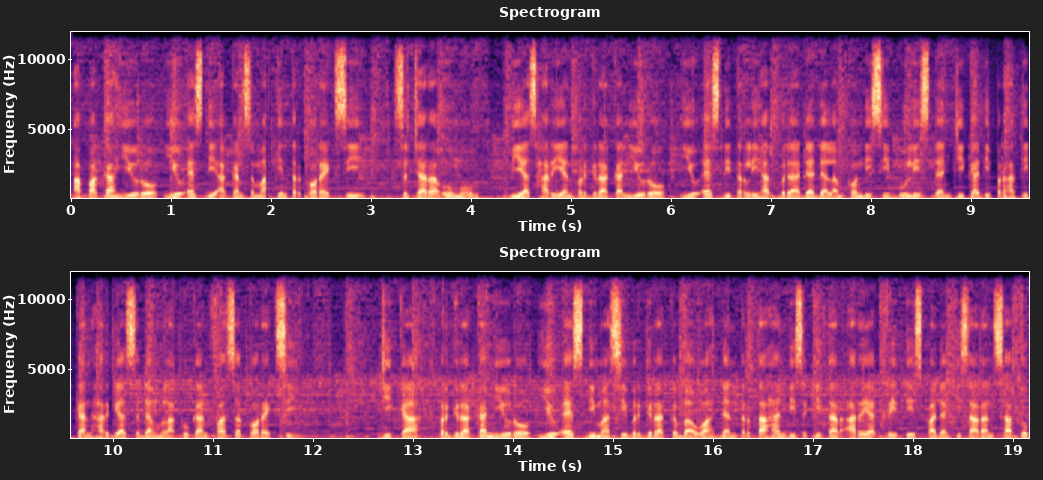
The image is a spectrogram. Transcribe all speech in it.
Apakah euro USD akan semakin terkoreksi? Secara umum, bias harian pergerakan euro USD terlihat berada dalam kondisi bullish dan jika diperhatikan harga sedang melakukan fase koreksi. Jika pergerakan euro USD masih bergerak ke bawah dan tertahan di sekitar area kritis pada kisaran 1,17262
